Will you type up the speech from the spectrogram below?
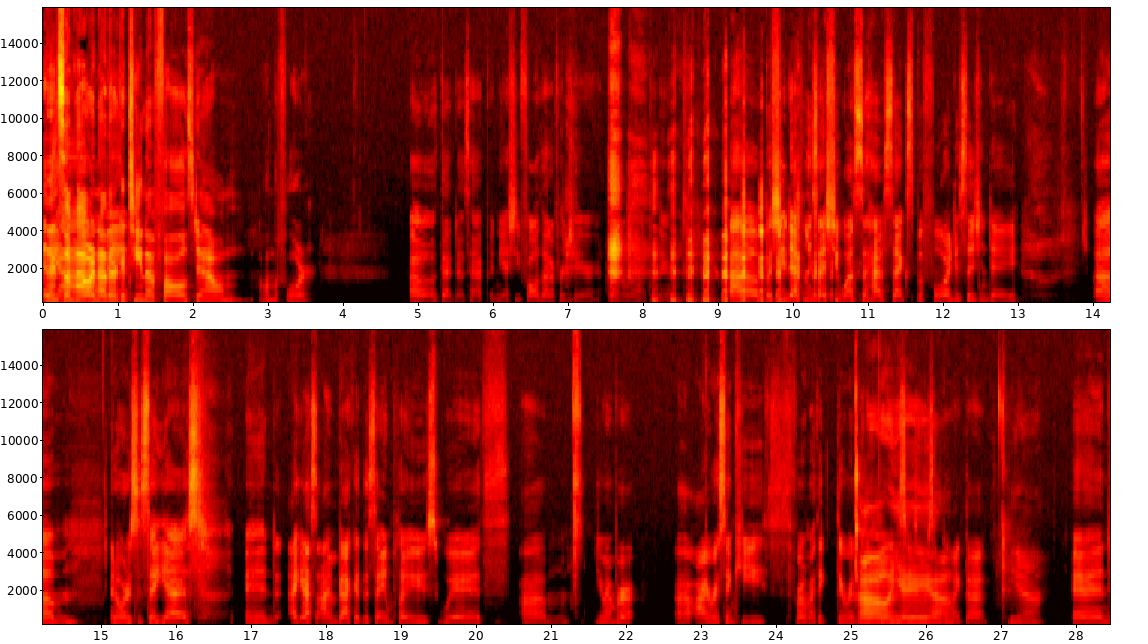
And then Yeah, somehow or I another, mean- Katina falls down on the floor. Oh, that does happen. Yeah, she falls out of her chair. I don't know what happened there. um, but she definitely says she wants to have sex before decision day, um, in order to say yes. And I guess I'm back at the same place with, um, you remember uh, Iris and Keith from I think they were in the Oh, yeah, or yeah, something like that. yeah. And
